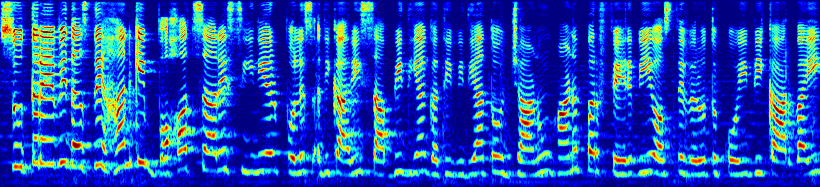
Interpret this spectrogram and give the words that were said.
ਸੂਤਰ ਇਹ ਵੀ ਦੱਸਦੇ ਹਨ ਕਿ ਬਹੁਤ ਸਾਰੇ ਸੀਨੀਅਰ ਪੁਲਿਸ ਅਧਿਕਾਰੀ ਸਾਬੀ ਦੀਆਂ ਗਤੀਵਿਧੀਆਂ ਤੋਂ ਜਾਣੂ ਹਨ, ਪਰ ਫਿਰ ਵੀ ਉਸ ਦੇ ਵਿਰੁੱਧ ਕੋਈ ਵੀ ਕਾਰਵਾਈ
